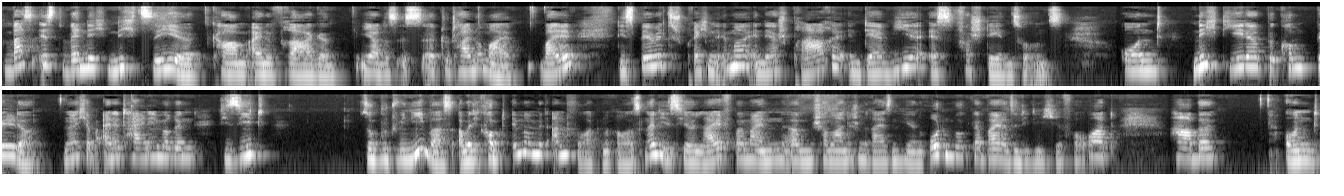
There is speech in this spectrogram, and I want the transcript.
Was ist, wenn ich nichts sehe? kam eine Frage. Ja, das ist äh, total normal, weil die Spirits sprechen immer in der Sprache, in der wir es verstehen zu uns. Und nicht jeder bekommt Bilder. Ne, ich habe eine Teilnehmerin, die sieht so gut wie nie was, aber die kommt immer mit Antworten raus. Ne? Die ist hier live bei meinen ähm, schamanischen Reisen hier in Rothenburg dabei, also die, die ich hier vor Ort habe. Und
